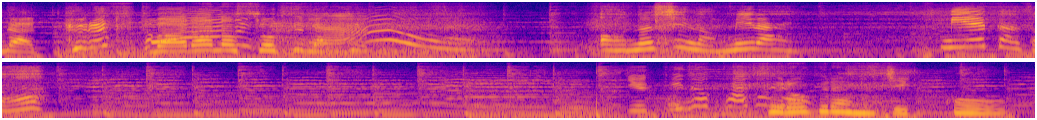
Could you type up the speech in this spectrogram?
ナックルストバラの束縛お主の未来見えたぞ雪の影プログラム実行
